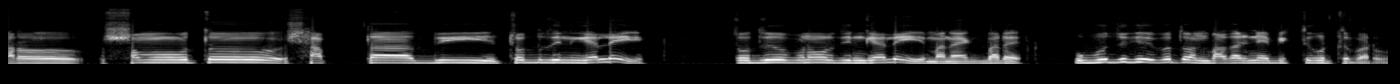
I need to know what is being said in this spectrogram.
আরও সম্ভবত সপ্তাহ দুই চোদ্দ দিন গেলেই চোদ্দ পনেরো দিন গেলেই মানে একবারে উপযোগী হইব তখন বাজারে নিয়ে বিক্রি করতে পারব।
